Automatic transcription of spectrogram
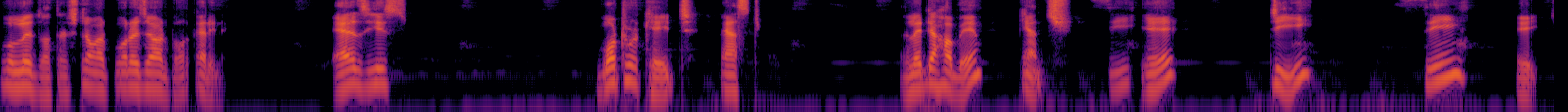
করলে যথেষ্ট আমার পরে যাওয়ার দরকারই নেই অ্যাজ হিজ মোটর কেট প্যাস্ট তাহলে এটা হবে catch C A T C H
